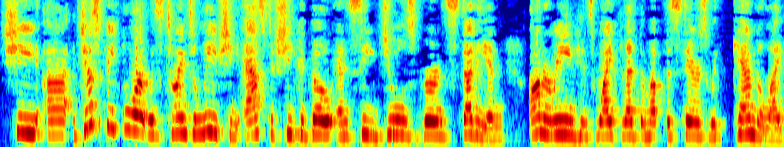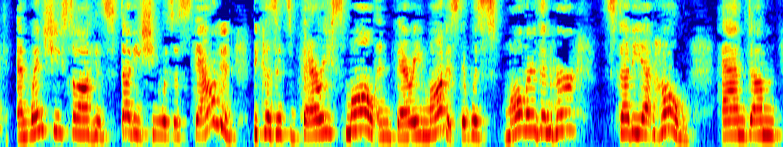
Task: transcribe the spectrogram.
she, uh, just before it was time to leave, she asked if she could go and see Jules Verne's study. And Honorine, his wife, led them up the stairs with candlelight. And when she saw his study, she was astounded because it's very small and very modest. It was smaller than her study at home. And um,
